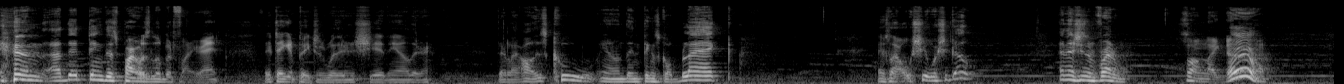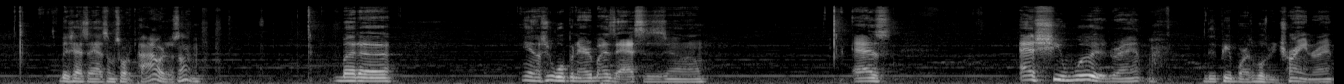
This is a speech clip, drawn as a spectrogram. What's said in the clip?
and I did think this part was a little bit funny, right? They're taking pictures with her and shit. You know, they're they're like, oh, this is cool. You know, then things go black. And it's like, oh shit, where'd she go? And then she's in front of him. So I'm like, damn. This bitch has to have some sort of powers or something. But, uh, you know, she's whooping everybody's asses, you know. As, as she would, right? These people are supposed to be trained, right?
